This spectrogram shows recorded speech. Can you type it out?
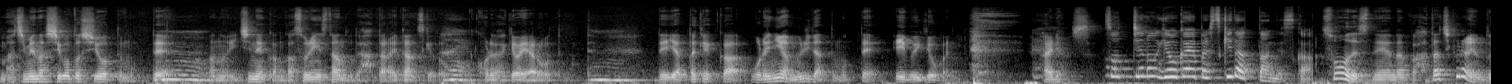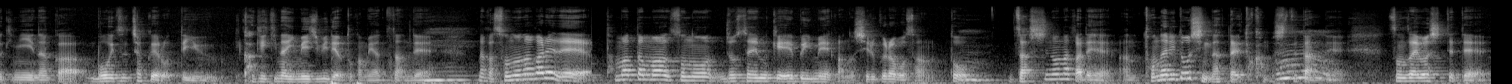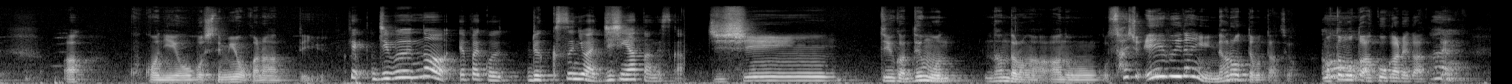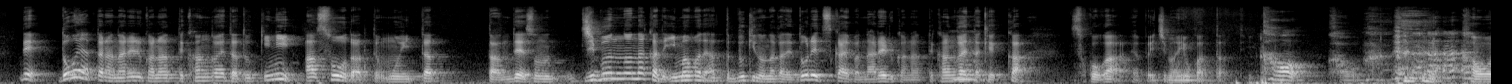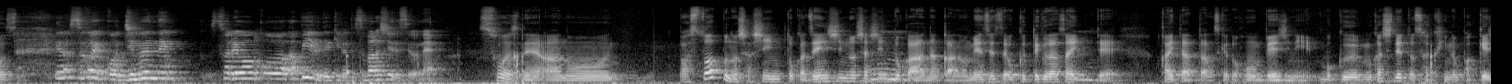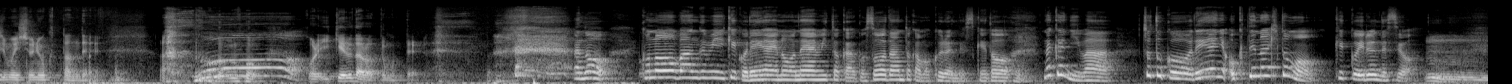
真面目な仕事しようって思って、うん、あの1年間ガソリンスタンドで働いたんですけど、はい、これだけはやろうって思って、うん、でやった結果俺には無理だって思って AV 業界に 入りました。そっちの業界やっぱり好きだったんですか？そうですね。なんか二十歳くらいの時になんかボーイズチャクエロっていう過激なイメージビデオとかもやってたんでなんかその流れでたまたまその女性向け AV メーカーのシルクラボさんと雑誌の中であの隣同士になったりとかもしてたんで、存在は知っててあここに応募してみようかなっていう。自分のやっぱりこうルックスには自信あったんですか？自信っていうかでも、なんだろうなあの最初 AV 男優になろうって思ったんですよ。もともと憧れがあって、はい、でどうやったらなれるかなって考えた時にあそうだって思い立ったんでその自分の中で今まであった武器の中でどれ使えばなれるかなって考えた結果、うん、そこがやっぱ一番良かったっていう。顔。顔。顔ですねいやすごいこう自分でそれをこうアピールできるって素晴らしいですよね。そうですね。あのバストアップの写真とか全身の写真とか、なんかあの面接で送ってくださいって書いてあったんですけど、ホームページに。僕昔出た作品のパッケージも一緒に送ったんであのもうこれいけるだろうって思って。あのこの番組結構恋愛のお悩みとかご相談とかも来るんですけど、はい、中にはちょっとこう恋愛に奥手な人も結構いるんですよ。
